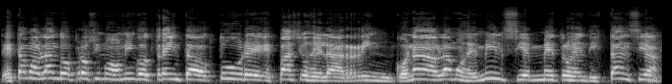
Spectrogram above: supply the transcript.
Estamos hablando próximo domingo 30 de octubre espacios de la Rinconada. Hablamos de 1100 metros en distancia.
